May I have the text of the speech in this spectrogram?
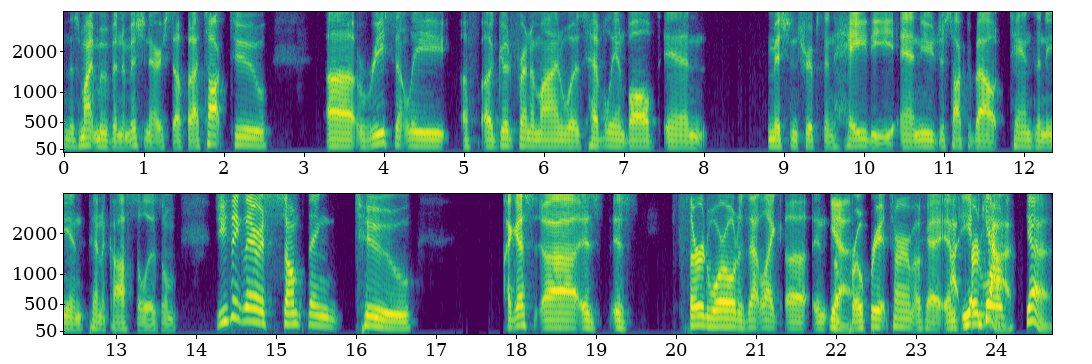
this might move into missionary stuff, but I talked to uh recently a, a good friend of mine was heavily involved in mission trips in Haiti, and you just talked about Tanzanian Pentecostalism. Do you think there is something to, I guess, uh, is is third world? Is that like uh, an Yeah. appropriate term? Okay, and Uh, yeah, third world yeah, yeah.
